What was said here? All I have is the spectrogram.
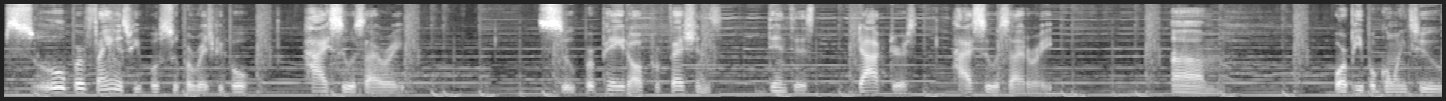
super famous people, super rich people, high suicide rate, super paid off professions, dentists, doctors, high suicide rate. Um, or people going to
